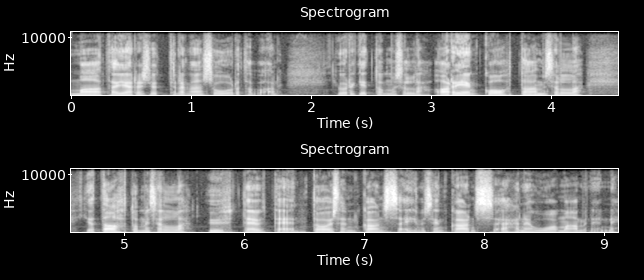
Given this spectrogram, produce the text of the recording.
maata järisyttelevän suurta, vaan juurikin tuommoisella arjen kohtaamisella ja tahtomisella yhteyteen toisen kanssa, ihmisen kanssa ja hänen huomaaminen, niin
